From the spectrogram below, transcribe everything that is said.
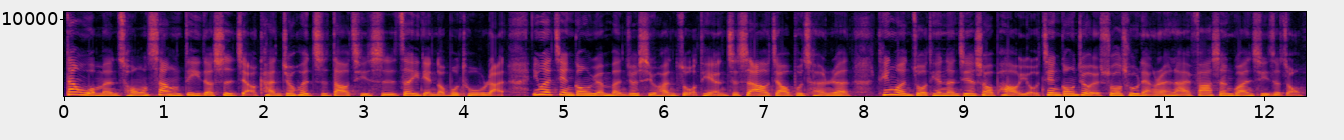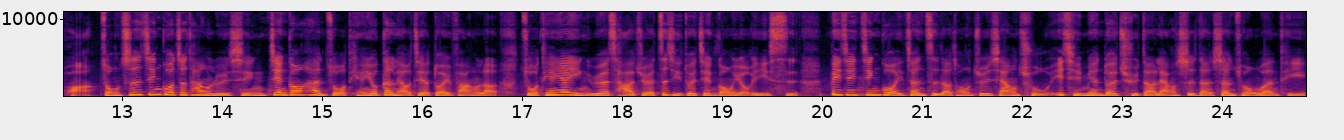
但我们从上帝的视角看，就会知道其实这一点都不突然。因为建功原本就喜欢佐田，只是傲娇不承认。听闻佐田能接受炮友，建功就也说出两人来发生关系这种话。总之，经过这趟旅行，建功和佐田又更了解对方了。佐田也隐约察觉自己对建功有意思，毕竟经过一阵子的同居相处。一起面对取得粮食等生存问题，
